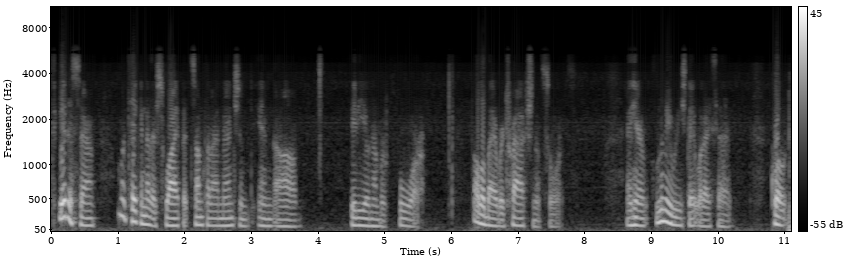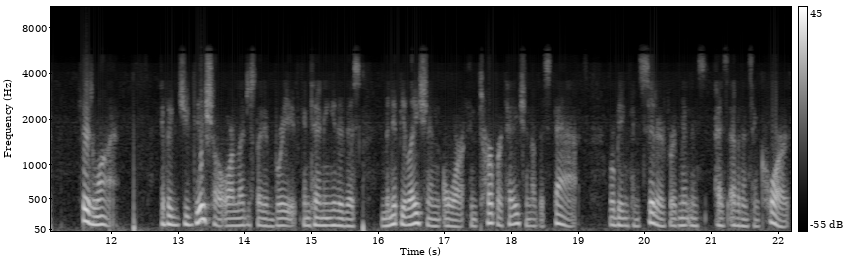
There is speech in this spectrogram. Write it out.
To get us there, I'm going to take another swipe at something I mentioned in uh, video number four, followed by a retraction of sorts. And here, let me restate what I said. Quote, here's why. If a judicial or legislative brief containing either this manipulation or interpretation of the stats were being considered for admittance as evidence in court,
